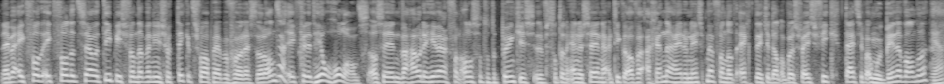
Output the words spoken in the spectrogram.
Nee, maar ik vond, ik vond het zo typisch van dat we nu een soort ticketswap hebben voor restaurants. Ik vind het heel Hollands. Als in, we houden heel erg van alles tot op de puntjes. Er stond een NRC een artikel over agenda-hedonisme. Van dat echt dat je dan op een specifiek tijdstip ook moet binnenwandelen. Ja.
